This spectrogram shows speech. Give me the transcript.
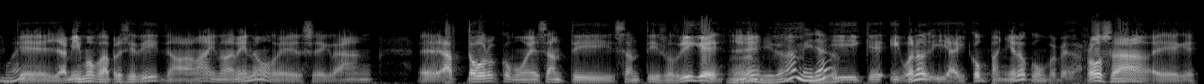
Bueno. que ya mismo va a presidir nada más y nada menos ese gran eh, actor como es Santi, Santi Rodríguez. ¿eh? Ah, mira, Ah, mira. Y que y bueno, y hay compañeros como Pepe da Rosa, eh,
